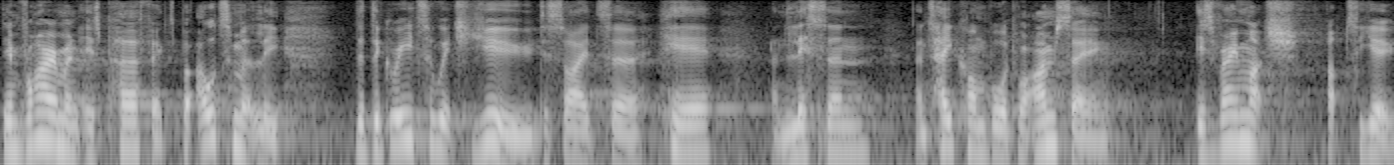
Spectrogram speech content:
The environment is perfect, but ultimately, the degree to which you decide to hear and listen and take on board what I'm saying is very much up to you.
